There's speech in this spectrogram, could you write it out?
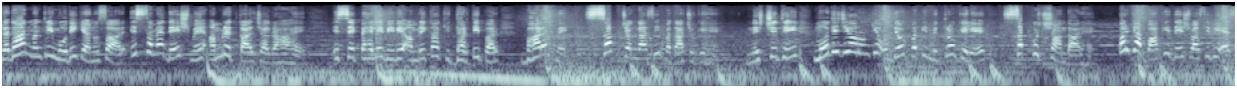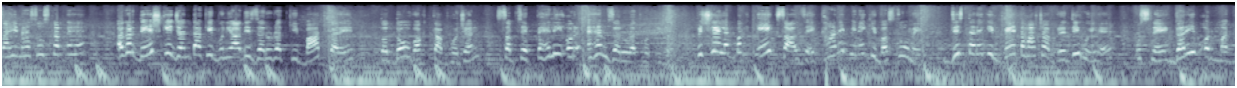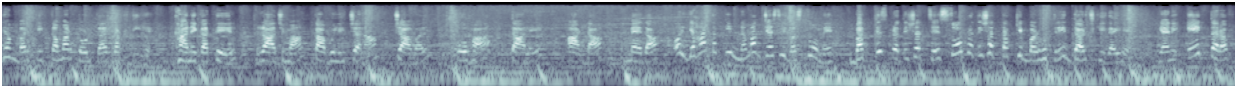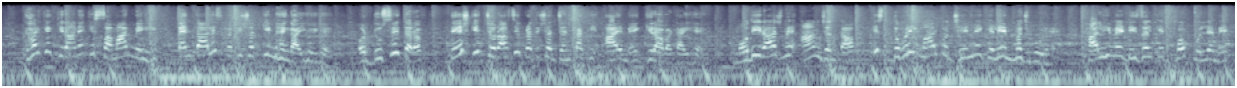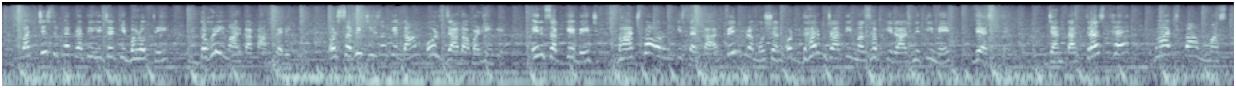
प्रधानमंत्री मोदी के अनुसार इस समय देश में अमृत काल चल रहा है। इससे पहले भी वे अमेरिका की धरती पर भारत में सब चंगासी बता चुके हैं। निश्चित ही, मोदी जी और उनके उद्योगपति मित्रों के लिए सब कुछ शानदार है। पर क्या बाकी देशवासी भी ऐसा ही महसूस करते हैं? अगर देश की जनता की बुनियादी ज़रूरत की बात करें तो दो वक्त का भोजन सबसे पहली और अहम ज़रूरत होती है। पिछले लगभग एक साल से खाने पीने की वस्तुओं में जिस तरह की बेतहाशा वृद्धि हुई है, उसने गरीब और मध्यम वर्ग की कमर तोड़कर रख दी है। खाने का तेल, राजमा, काबुली चना, चावल, पोहा, दालें, आटा, मैदा और यहाँ तक कि नमक जैसी वस्तुओं में 32 प्रतिशत ऐसी 100 प्रतिशत तक की बढ़ोतरी दर्ज की गई है। यानी एक तरफ़ घर के किराने के सामान में ही 45 प्रतिशत की महँगाई हुई है और दूसरी तरफ़ देश की चौरासी प्रतिशत जनता की आय में गिरावट आई है। मोदी राज में आम जनता इस दोहरी मार को झेलने के लिए मजबूर है। हाल ही में डीजल के थोक मूल्य में पच्चीस रूपए प्रति लीटर की बढ़ोतरी दोहरी मार का काम करेगी और सभी चीज़ों के दाम और ज़्यादा बढ़ेंगे। इन सब के बीच भाजपा और उनकी सरकार फ़िल्म प्रमोशन और धर्म जाति मज़हब की राजनीति में व्यस्त है। जनता त्रस्त है, भाजपा मस्त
